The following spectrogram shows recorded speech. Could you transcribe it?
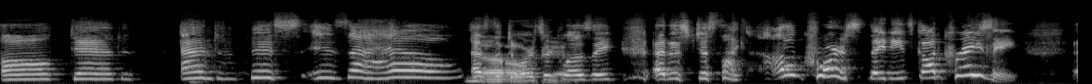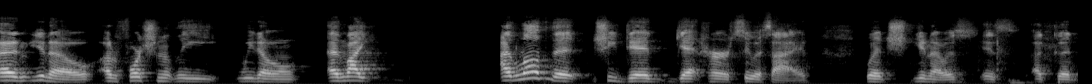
all dead." And this is a hell as the Oh, doors are man. closing. And it's just like, oh, of course, Nadine's gone crazy. And, you know, unfortunately, we don't. And, like, I love that she did get her suicide, which, you know, is is a good,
